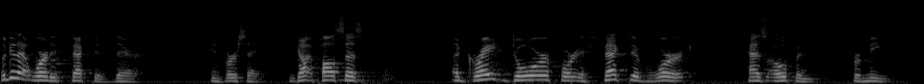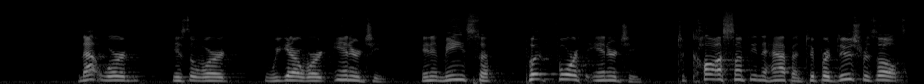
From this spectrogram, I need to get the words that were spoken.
Look at that word effective there in verse 8. God, Paul says, A great door for effective work has opened for me. That word is the word, we get our word energy. And it means to put forth energy, to cause something to happen, to produce results,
